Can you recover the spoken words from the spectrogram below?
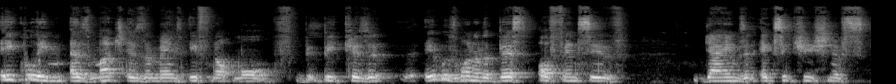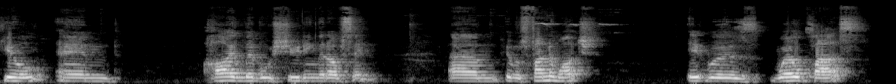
equally as much as the men's, if not more, because it it was one of the best offensive games and execution of skill and high level shooting that I've seen. Um, it was fun to watch. It was world class.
